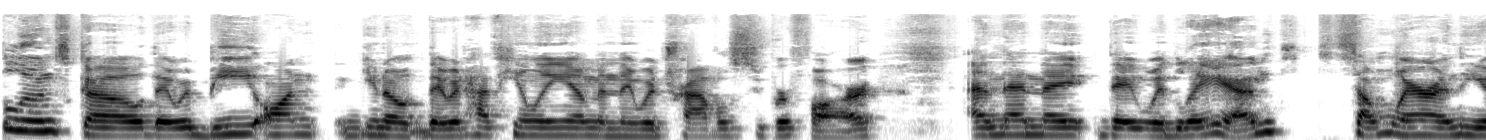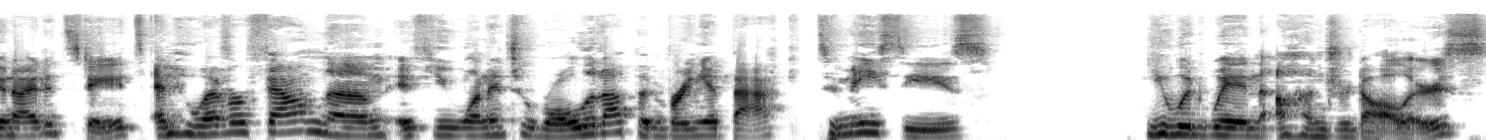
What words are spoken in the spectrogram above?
balloons go. They would be on, you know, they would have helium and they would travel super far. And then they, they would land somewhere in the United States. And whoever found them, if you wanted to roll it up and bring it back to Macy's, you would win a hundred dollars.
